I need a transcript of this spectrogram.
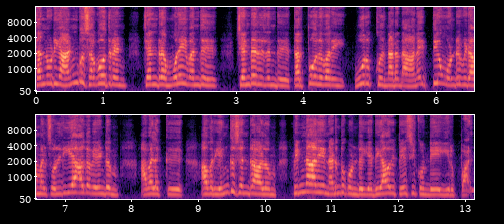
தன்னுடைய அன்பு சகோதரன் சென்ற முறை வந்து சென்றதிலிருந்து தற்போது வரை ஊருக்குள் நடந்த அனைத்தையும் ஒன்று விடாமல் சொல்லியே ஆக வேண்டும். அவளுக்கு அவர் எங்கு சென்றாலும் பின்னாலே நடந்து கொண்டு எதையாவது பேசிக்கொண்டே இருப்பாள்.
